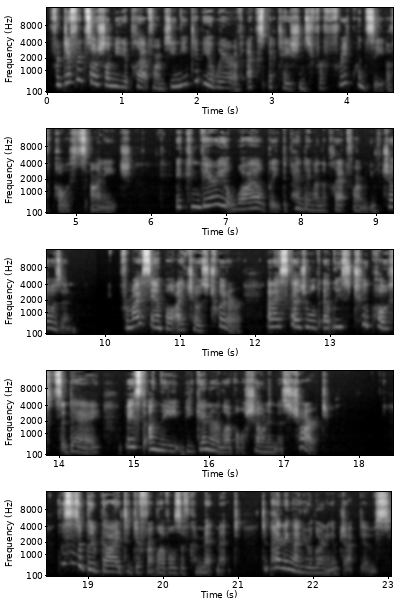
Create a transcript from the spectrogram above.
for different social media platforms, you need to be aware of expectations for frequency of posts on each. It can vary wildly depending on the platform you've chosen. For my sample, I chose Twitter, and I scheduled at least two posts a day based on the beginner level shown in this chart. This is a good guide to different levels of commitment, depending on your learning objectives,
